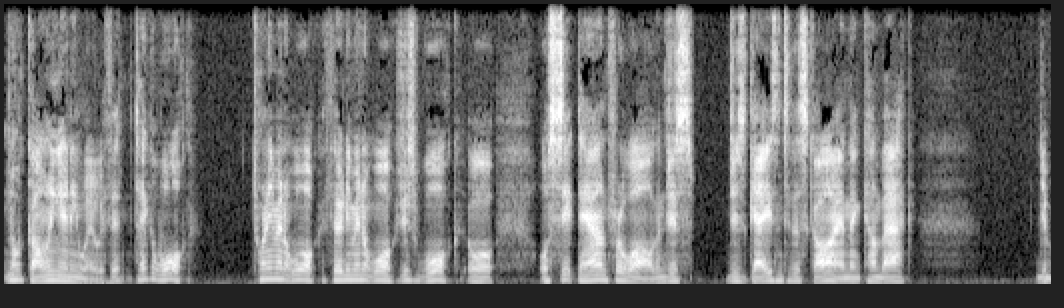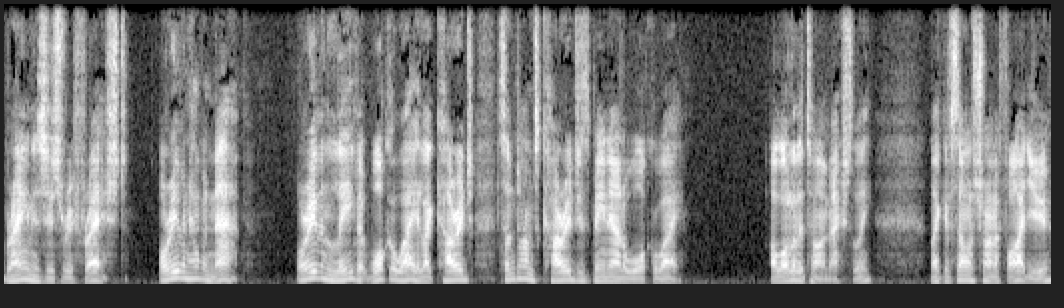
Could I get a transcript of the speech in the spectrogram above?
not going anywhere with it, take a walk. 20 minute walk, 30 minute walk, just walk or or sit down for a while and just just gaze into the sky and then come back. Your brain is just refreshed. Or even have a nap. Or even leave it, walk away. Like courage, sometimes courage is being able to walk away. A lot of the time actually. Like if someone's trying to fight you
